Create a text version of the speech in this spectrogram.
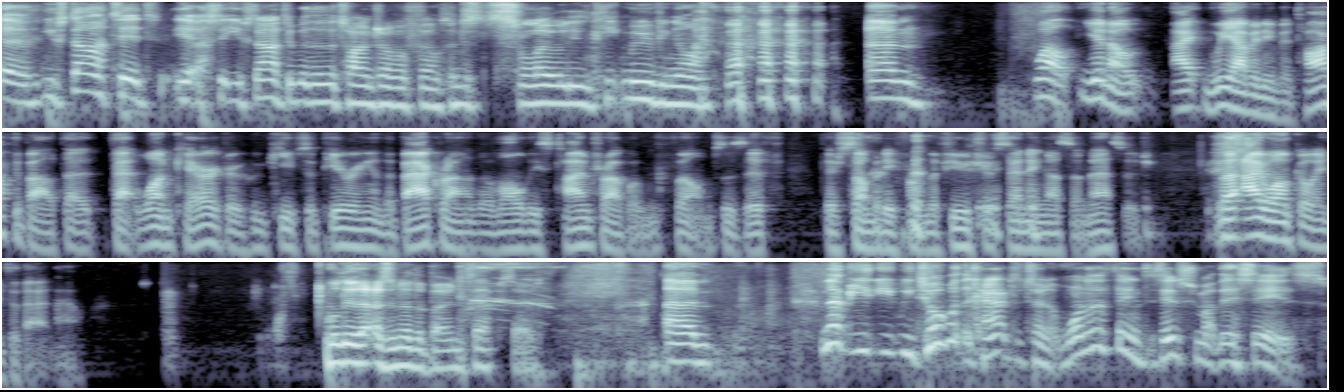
uh, you started, yeah. So you started with other time travel films and just slowly keep moving on. Um, well, you know, I we haven't even talked about that that one character who keeps appearing in the background of all these time traveling films as if there's somebody from the future sending us a message. But I won't go into that now. we'll do that as another bonus episode. Um, no, but you, you, we talk about the character turn up. One of the things that's interesting about this is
